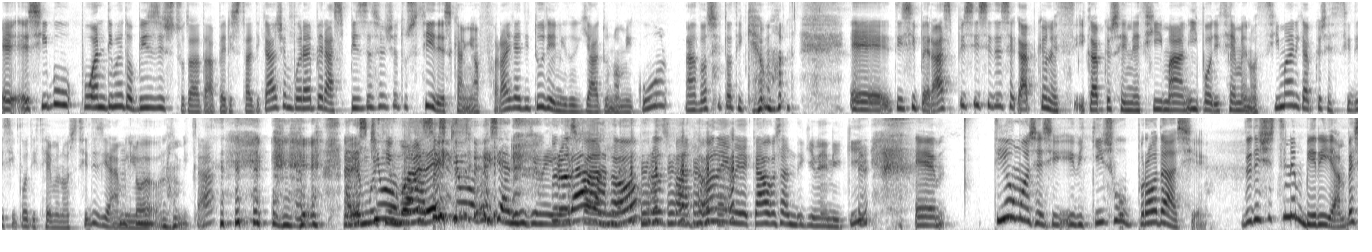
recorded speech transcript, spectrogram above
Ε, εσύ που, που αντιμετωπίζεις τα, τα περιστατικά και μπορεί να υπερασπίζεσαι και τους θύρε καμιά φορά, γιατί τούτη είναι η δουλειά του νομικού, να δώσει το δικαίωμα ε, της υπεράσπισης είτε σε κάποιον ή κάποιος είναι θύμα ή υποτιθέμενο θύμα, ή κάποιος ευθύτη υποτιθέμενος θήτη, για να μιλώ νομικά. Ε, αρέσκει μου, αρέσκει μου είσαι αντικειμενικά. Προσπαθώ, προσπαθώ να είμαι κάπως αντικειμενική. Ε, τι όμως εσύ, η δική σου πρόταση διότι έχει την εμπειρία. Πες,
